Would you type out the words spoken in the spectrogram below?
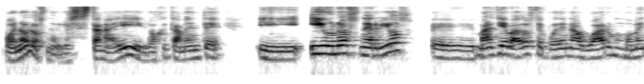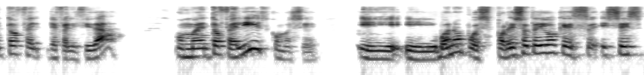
bueno, los nervios están ahí, lógicamente, y, y unos nervios eh, mal llevados te pueden aguar un momento de felicidad, un momento feliz como ese. Y, bueno, pues por eso te digo que ese es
